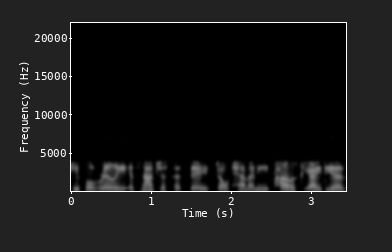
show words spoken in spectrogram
people really, it's not just that they don't have any policy ideas.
